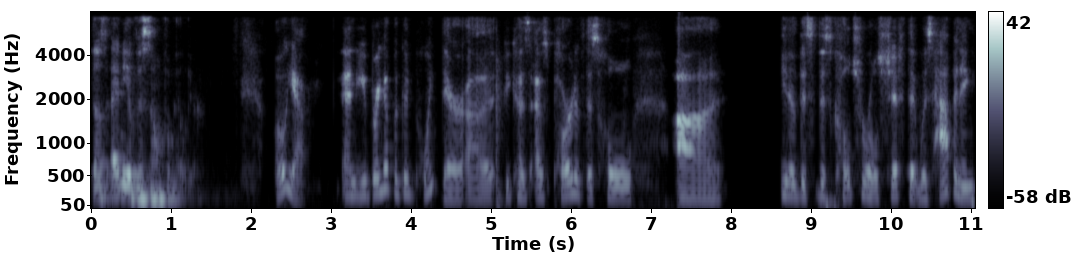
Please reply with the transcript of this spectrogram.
does any of this sound familiar? Oh yeah. And you bring up a good point there uh, because as part of this whole uh, you know this this cultural shift that was happening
